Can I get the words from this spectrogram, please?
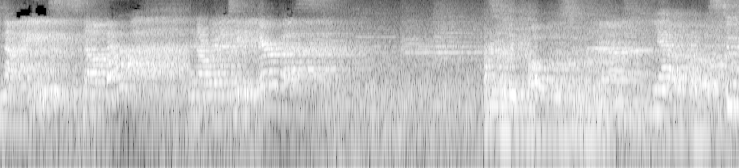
Nice, not bad. And now we're gonna take an arabesque. I really call this Superman. Yeah. Uh-oh.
